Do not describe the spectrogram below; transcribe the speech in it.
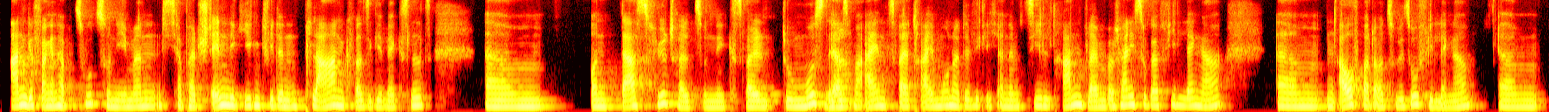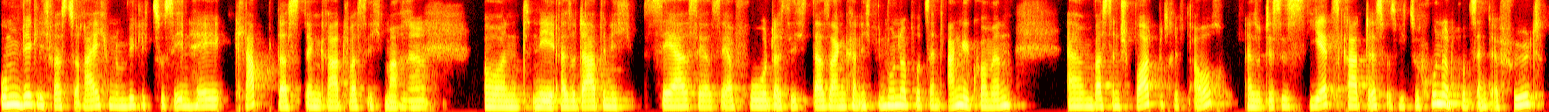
angefangen habe zuzunehmen. Ich habe halt ständig irgendwie den Plan quasi gewechselt. Ähm, und das führt halt zu nichts, weil du musst ja. erstmal ein, zwei, drei Monate wirklich an dem Ziel dranbleiben, wahrscheinlich sogar viel länger. Ähm, ein Aufbau dauert sowieso viel länger, ähm, um wirklich was zu erreichen, um wirklich zu sehen, hey, klappt das denn gerade, was ich mache? Ja. Und nee, also da bin ich sehr, sehr, sehr froh, dass ich da sagen kann, ich bin 100% angekommen. Ähm, was den Sport betrifft auch. Also das ist jetzt gerade das, was mich zu 100% erfüllt.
